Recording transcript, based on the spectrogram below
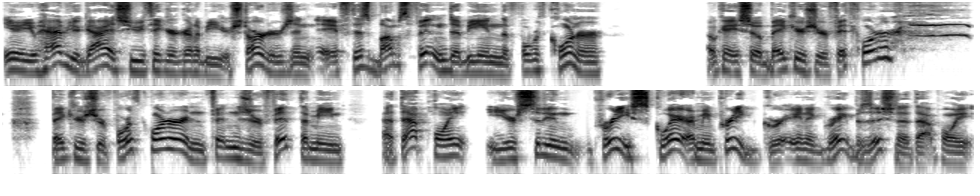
you know, you have your guys who you think are going to be your starters. And if this bumps Fenton to be in the fourth corner, okay, so Baker's your fifth corner, Baker's your fourth corner and Fenton's your fifth. I mean, at that point, you're sitting pretty square. I mean, pretty gr- in a great position at that point.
